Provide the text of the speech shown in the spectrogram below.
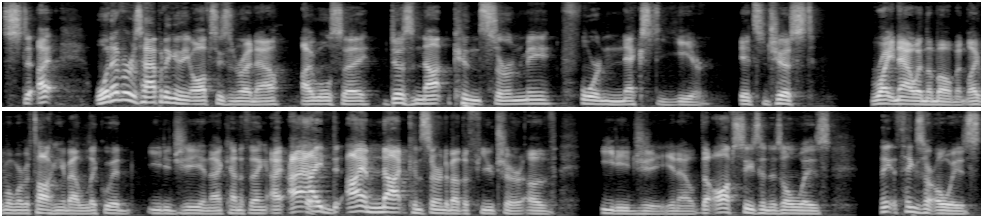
St- I whatever is happening in the off season right now, I will say, does not concern me for next year. It's just right now in the moment, like when we're talking about liquid EDG and that kind of thing. I I, I, I am not concerned about the future of EDG. You know, the off season is always things are always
